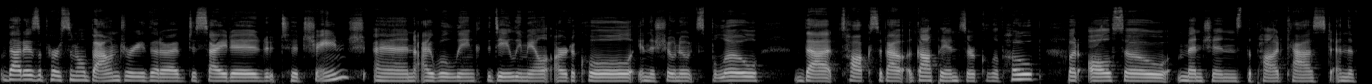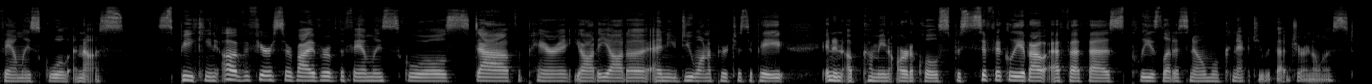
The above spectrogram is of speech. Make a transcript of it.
That is a personal boundary that I've decided to change, and I will link the Daily Mail article in the show notes below that talks about Agape and Circle of Hope, but also mentions the podcast and the family school and us. Speaking of, if you're a survivor of the family school, staff, a parent, yada yada, and you do want to participate in an upcoming article specifically about FFS, please let us know and we'll connect you with that journalist.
